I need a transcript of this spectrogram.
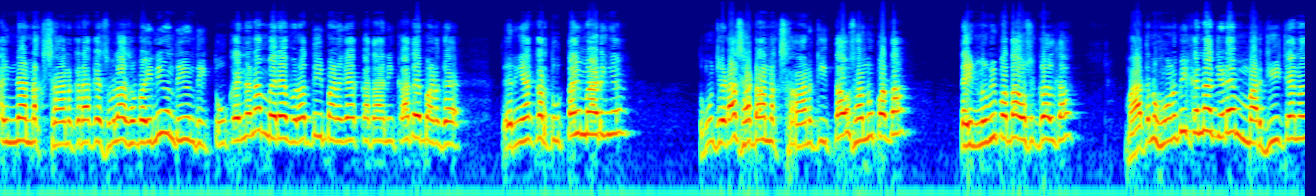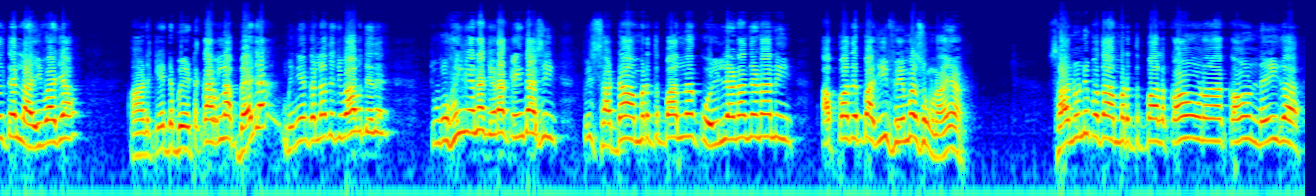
ਇੰਨਾ ਨੁਕਸਾਨ ਕਰਾ ਕੇ ਸੁਲਾ ਸਫ਼ਾਈ ਨਹੀਂ ਹੁੰਦੀ ਹੁੰਦੀ। ਤੂੰ ਕਹਿੰਦਾ ਨਾ ਮੇਰੇ ਵਿਰੋਧੀ ਬਣ ਗਿਆ, ਕਦਾ ਨਹੀਂ ਕਾਦੇ ਬਣ ਗਿਆ? ਤੇਰੀਆਂ ਕਰਤੂਤਾਂ ਹੀ ਮਾੜੀਆਂ। ਤੂੰ ਜਿਹੜਾ ਸਾਡਾ ਨੁਕਸਾਨ ਕੀਤਾ, ਉਹ ਸਾਨੂੰ ਪਤਾ। ਤੈਨੂੰ ਵੀ ਪਤਾ ਉਸ ਗੱਲ ਦਾ। ਮੈਂ ਤੈਨੂੰ ਹੁਣ ਵੀ ਕਹਿੰਦਾ, ਜਿਹੜੇ ਮਰਜ਼ੀ ਚੈਨਲ ਤੇ ਲਾਈਵ ਆ ਜਾ, ਆਣ ਕੇ ਡਿਬੇਟ ਕਰ ਲੈ, ਬਹਿ ਜਾ, ਮੇਰੀਆਂ ਗੱਲਾਂ ਦੇ ਜਵਾਬ ਦੇ ਦੇ। ਤੂੰ ਉਹੀ ਹੈ ਨਾ ਜਿਹੜਾ ਕਹਿੰਦਾ ਸੀ ਵੀ ਸਾਡਾ ਅੰਮ੍ਰਿਤਪਾਲ ਨਾਲ ਕੋਈ ਲੈਣਾ ਦੇਣਾ ਨਹੀਂ, ਆਪਾਂ ਤੇ ਭਾਜੀ ਫੇਮਸ ਹੋਣਾ ਆ। ਸਾਨੂੰ ਨਹੀਂ ਪਤਾ ਅੰਮ੍ਰਿਤਪਾਲ ਕੌਣ ਆ, ਕੌਣ ਨਹੀਂਗਾ,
